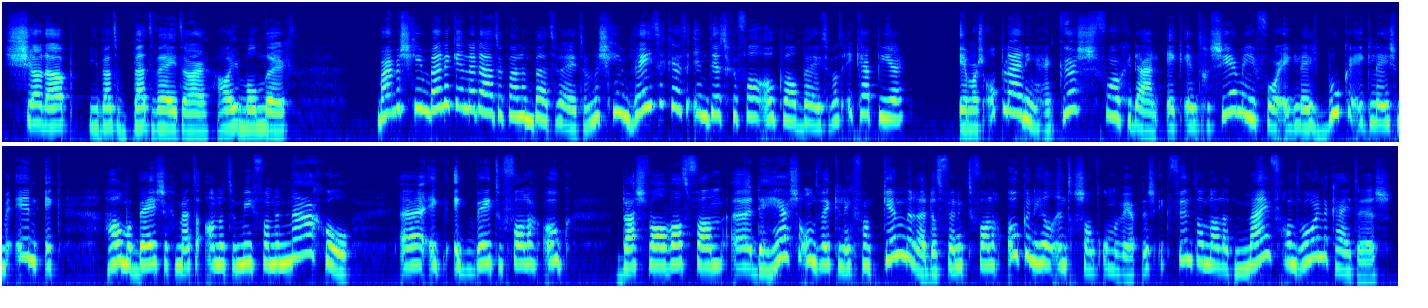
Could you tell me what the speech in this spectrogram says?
Shut up, je bent een bedweter, hou je mond dicht. Maar misschien ben ik inderdaad ook wel een bedweter. Misschien weet ik het in dit geval ook wel beter. Want ik heb hier immers opleidingen en cursussen voor gedaan. Ik interesseer me hiervoor. Ik lees boeken, ik lees me in. Ik hou me bezig met de anatomie van de nagel. Uh, ik, ik weet toevallig ook best wel wat van uh, de hersenontwikkeling van kinderen. Dat vind ik toevallig ook een heel interessant onderwerp. Dus ik vind dan dat het mijn verantwoordelijkheid is.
